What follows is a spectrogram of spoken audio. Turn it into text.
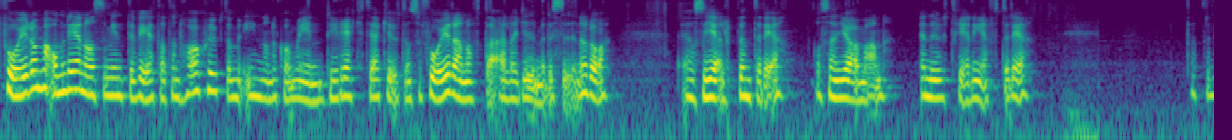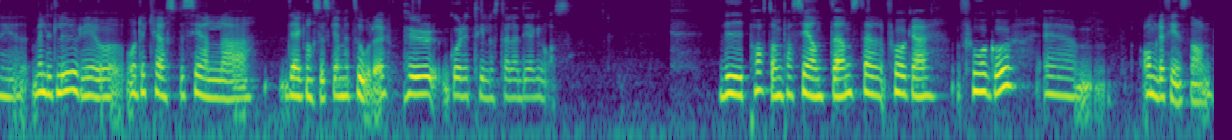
får ju de, om det är någon som inte vet att den har sjukdomen innan de kommer in direkt till akuten så får ju den ofta allergimediciner då. Och så hjälper inte det. Och sen gör man en utredning efter det. För att den är väldigt lurig och, och det krävs speciella diagnostiska metoder. Hur går det till att ställa diagnos? Vi pratar med patienten, ställer, frågar frågor eh, om det finns någon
